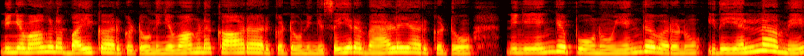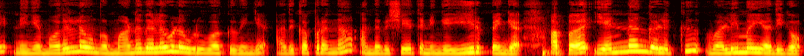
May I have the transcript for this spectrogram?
நீங்கள் வாங்கின பைக்காக இருக்கட்டும் நீங்கள் வாங்கின காராக இருக்கட்டும் நீங்கள் செய்கிற வேலையாக இருக்கட்டும் நீங்கள் எங்கே போகணும் எங்கே வரணும் இதை எல்லாமே நீங்கள் முதல்ல உங்கள் மனதளவில் உருவாக்குவீங்க. அதுக்கப்புறம் தான் அந்த விஷயத்தை நீங்கள் ஈர்ப்பீங்க. அப்போ எண்ணங்களுக்கு வலிமை அதிகம்.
